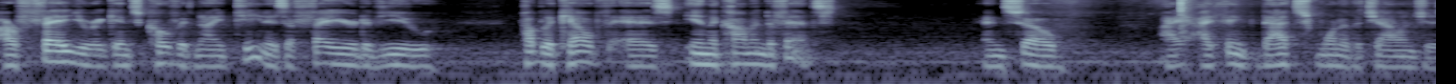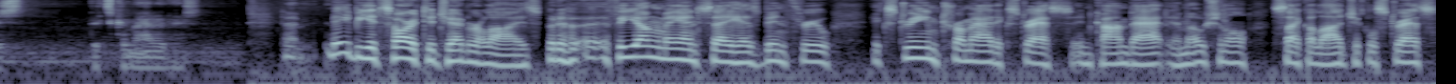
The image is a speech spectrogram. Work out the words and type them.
our failure against COVID 19 is a failure to view public health as in the common defense. And so I, I think that's one of the challenges that's come out of this. Now, maybe it's hard to generalize, but if, if a young man, say, has been through extreme traumatic stress in combat, emotional, psychological stress,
